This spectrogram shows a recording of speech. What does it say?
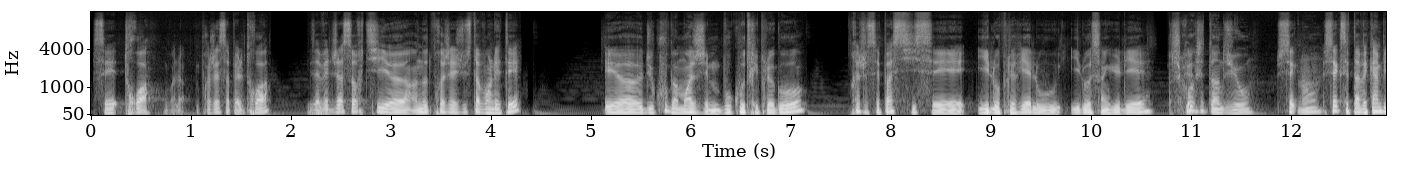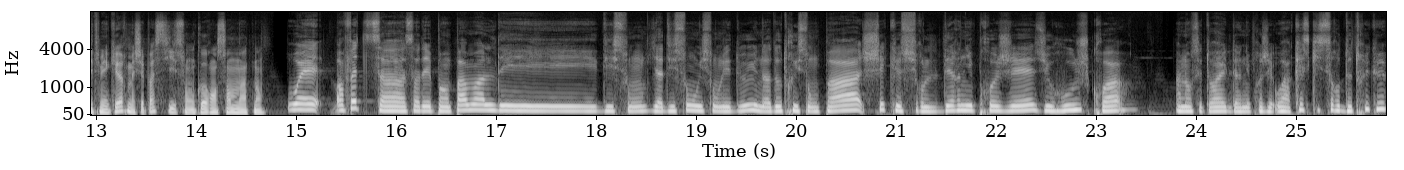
C'est 3, voilà. Le projet s'appelle 3. Ils avaient déjà sorti euh, un autre projet juste avant l'été. Et euh, du coup, ben, moi, j'aime beaucoup Triple Go. Après, je sais pas si c'est il au pluriel ou il au singulier. Je crois que c'est un duo, Je sais, non je sais que c'est avec un beatmaker, mais je sais pas s'ils sont encore ensemble maintenant. Ouais, en fait, ça, ça dépend pas mal des, des sons. Il y a des sons où ils sont les deux, il y en a d'autres où ils sont pas. Je sais que sur le dernier projet, Du Rouge, je crois. Ah non, c'est toi avec le dernier projet. Ouah, qu'est-ce qu'ils sortent de trucs eux?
